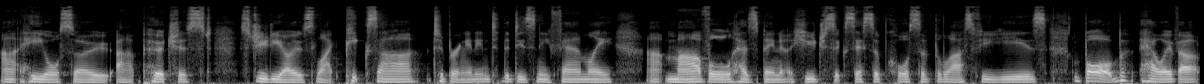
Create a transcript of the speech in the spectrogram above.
Uh, he also uh, purchased studios like Pixar to bring it into the Disney family. Uh, Marvel has been a huge success, of course, of the last few years. Bob, however,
